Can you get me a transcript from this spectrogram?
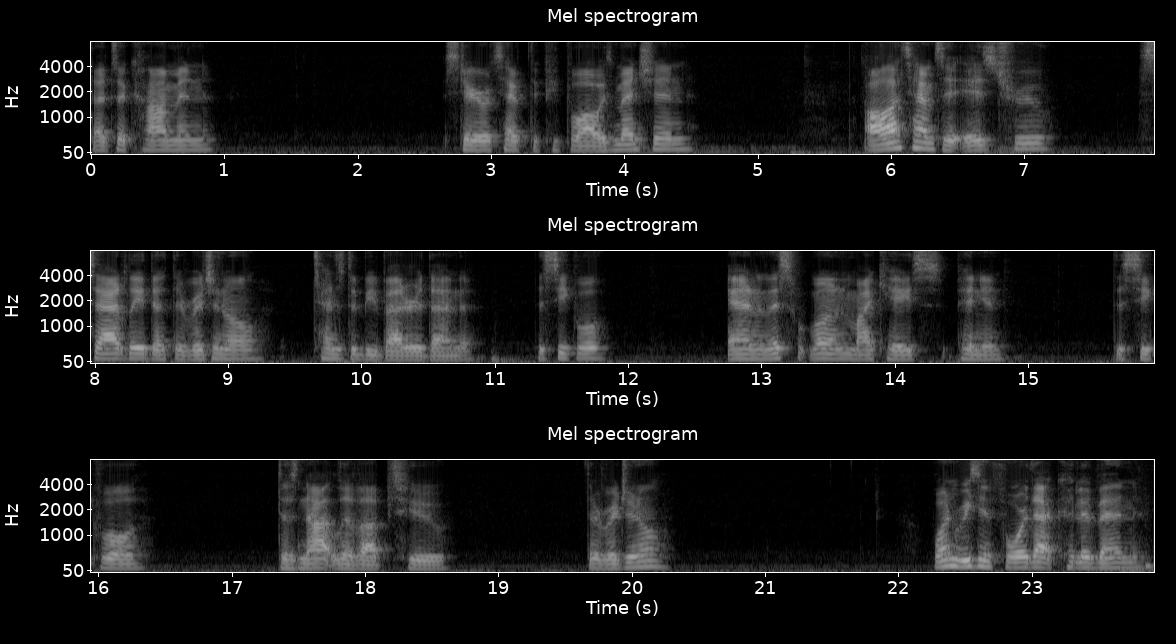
That's a common stereotype that people always mention. A lot of times it is true, sadly, that the original tends to be better than the sequel. And in this one, my case opinion, the sequel does not live up to the original. One reason for that could have been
